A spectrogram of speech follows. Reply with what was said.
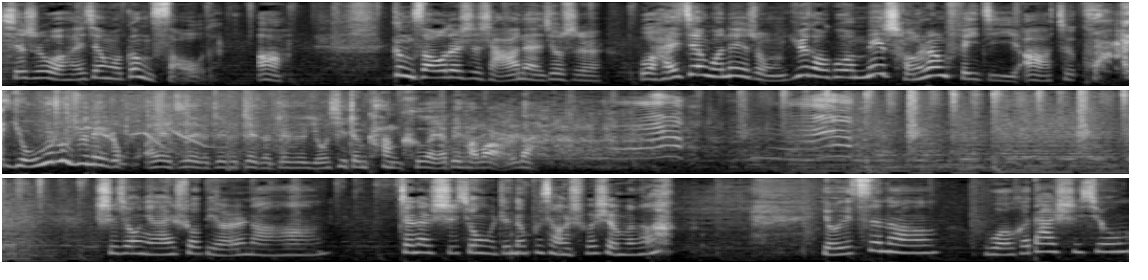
其实我还见过更骚的啊，更骚的是啥呢？就是。我还见过那种遇到过没乘上飞机啊，这咵游出去那种。哎呀，这个这个这个这个游戏真坎坷呀，被他玩的。师兄，你还说别人呢哈？真的，师兄，我真的不想说什么了。有一次呢，我和大师兄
